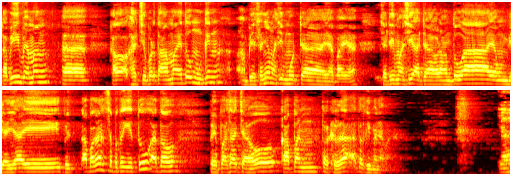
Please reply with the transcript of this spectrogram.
tapi memang uh, kalau haji pertama itu mungkin eh, biasanya masih muda ya Pak ya. Jadi masih ada orang tua yang membiayai. Apakah seperti itu atau bebas saja? Oh kapan tergerak atau gimana Pak? Ya,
